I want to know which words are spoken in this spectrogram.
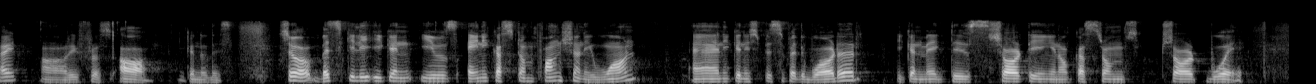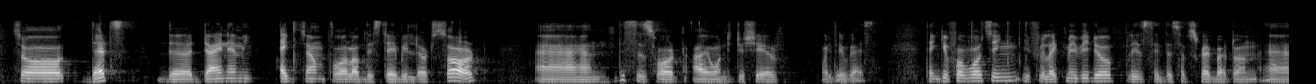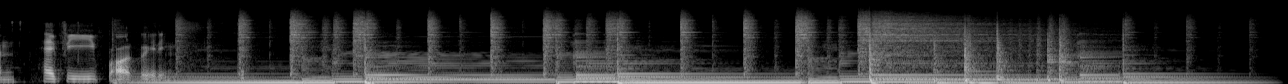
right? Or refresh. All you can do this. So basically you can use any custom function you want and you can specify the border. You can make this sorting you know custom short way. So that's the dynamic example of this table dot sort and this is what I wanted to share with you guys. Thank you for watching. If you like my video please hit the subscribe button and happy power querying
